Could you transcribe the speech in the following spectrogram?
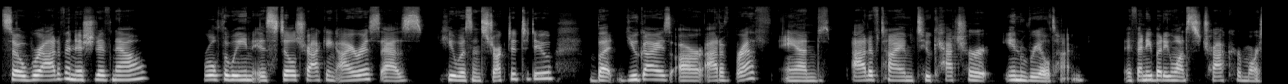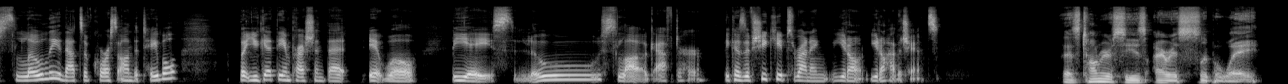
So we're out of initiative now. Rolthaween is still tracking Iris as he was instructed to do, but you guys are out of breath and out of time to catch her in real time. If anybody wants to track her more slowly, that's of course on the table, but you get the impression that it will be a slow slog after her because if she keeps running, you don't you don't have a chance. As Tonrir sees Iris slip away,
